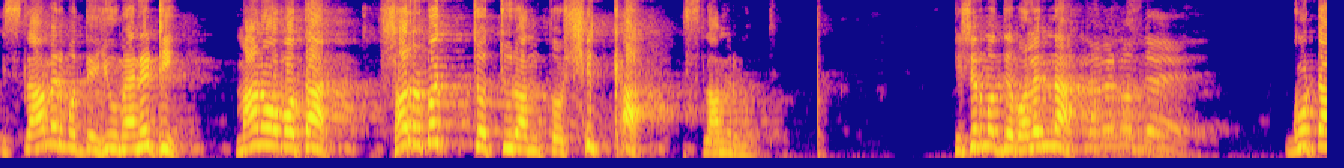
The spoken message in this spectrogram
ইসলামের মধ্যে হিউম্যানিটি মানবতার সর্বোচ্চ চূড়ান্ত শিক্ষা ইসলামের মধ্যে। কিসের মধ্যে বলেন না? গোটা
